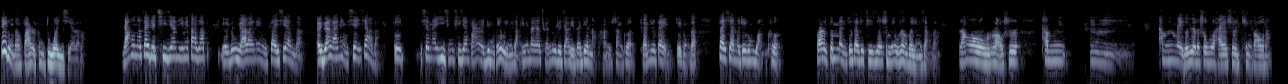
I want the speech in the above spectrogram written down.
这种的反而更多一些的了。然后呢，在这期间，因为大家由原来那种在线的。呃，原来那种线下的，就现在疫情期间反而就没有影响，因为大家全都是家里在电脑上上课，全是在这种的在线的这种网课，反而根本就在这期间是没有任何影响的。然后老师他们，嗯，他们每个月的收入还是挺高的。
